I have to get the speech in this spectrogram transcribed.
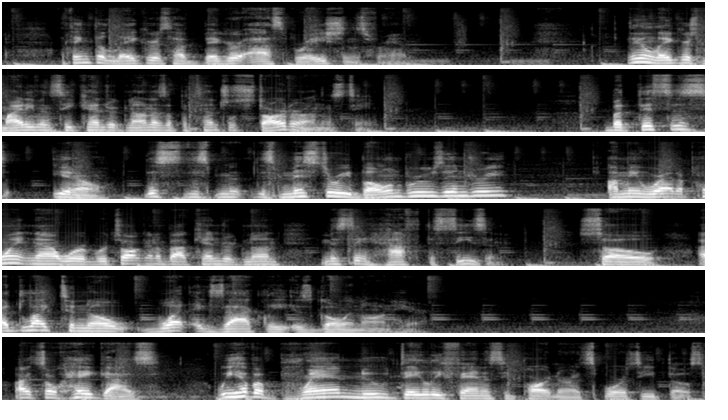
I think the Lakers have bigger aspirations for him. Think the Lakers might even see Kendrick Nunn as a potential starter on this team. But this is, you know, this this this mystery bone bruise injury. I mean, we're at a point now where we're talking about Kendrick Nunn missing half the season. So I'd like to know what exactly is going on here. All right, so hey guys, we have a brand new daily fantasy partner at Sports Ethos.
